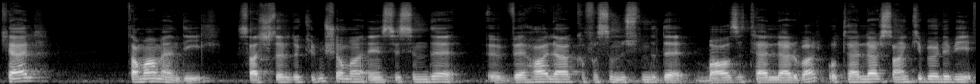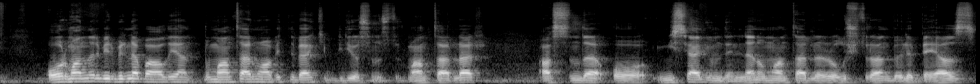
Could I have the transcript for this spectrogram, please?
Kel tamamen değil. Saçları dökülmüş ama ensesinde e, ve hala kafasının üstünde de bazı teller var. O teller sanki böyle bir ormanları birbirine bağlayan bu mantar muhabbetini belki biliyorsunuzdur. Mantarlar aslında o miselyum denilen o mantarları oluşturan böyle beyaz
